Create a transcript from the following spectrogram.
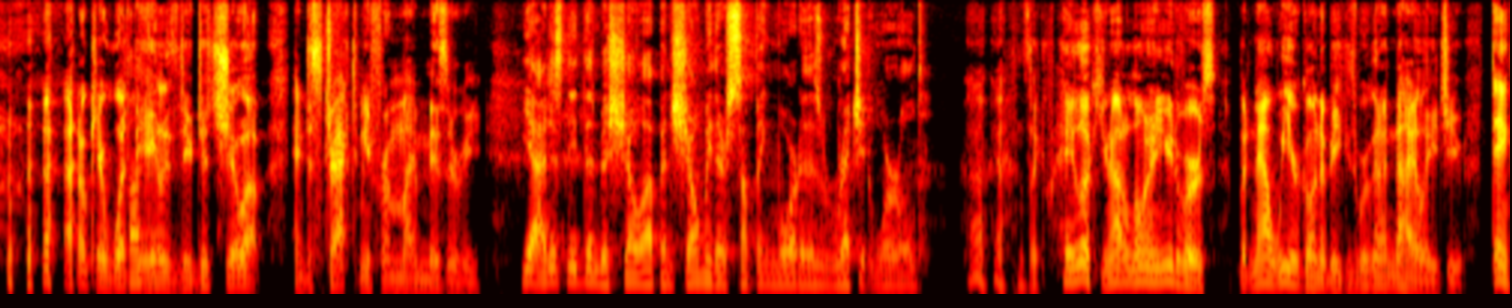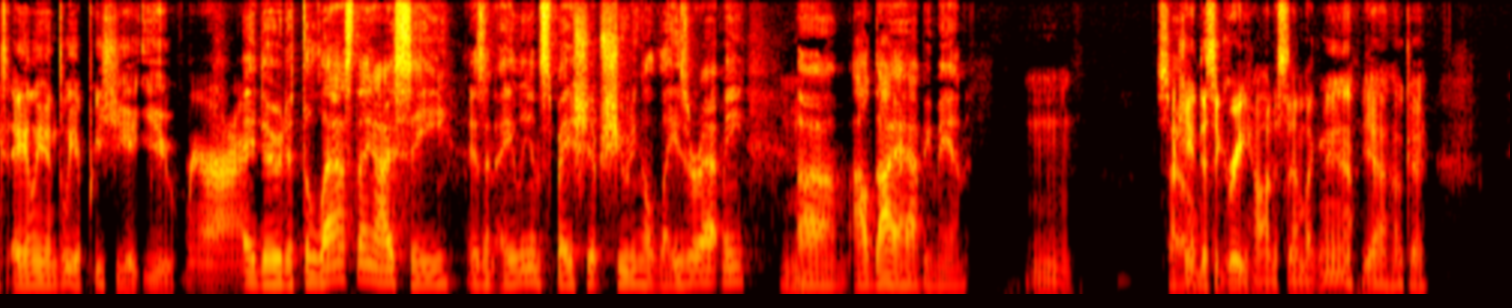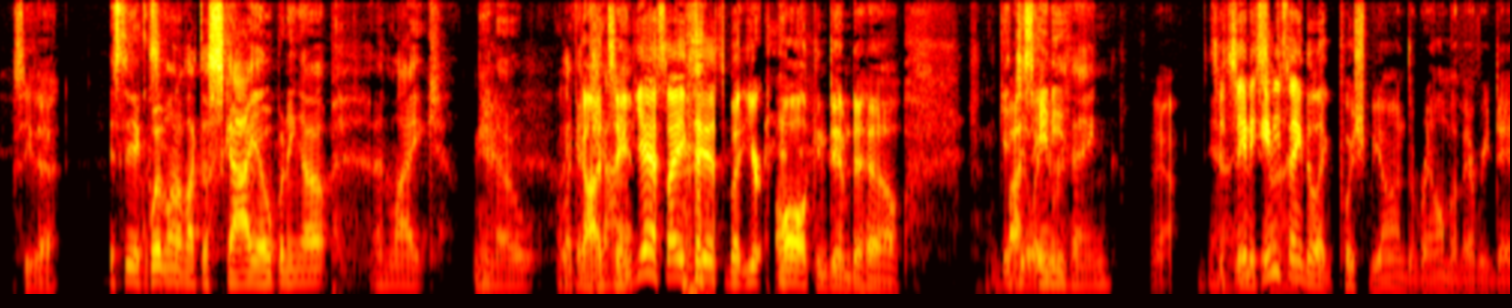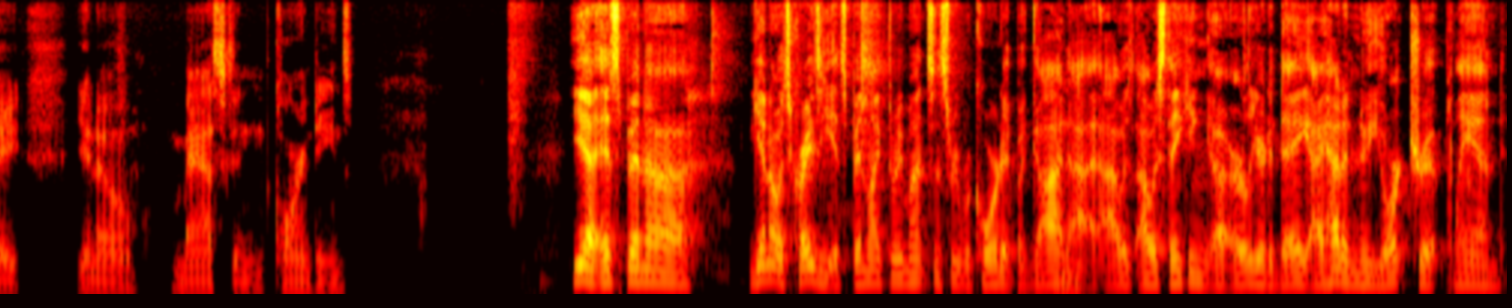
I don't care what Fuck the it. aliens do. Just show up and distract me from my misery. Yeah, I just need them to show up and show me there's something more to this wretched world. Yeah. It's like, hey, look, you're not alone in the universe, but now we are going to be because we're going to annihilate you. Thanks, aliens. We appreciate you. Hey, dude, if the last thing I see is an alien spaceship shooting a laser at me, Mhm. um, I'll die a happy man. Mm. So I can't disagree. Honestly, I'm like, yeah, yeah, okay, see that. it's the equivalent of like the sky opening up and like you Yeah. know, Like, like, a God giant, saying, yes, I exist, but you're all condemned to hell. it- just way, anything. Yeah. Yeah, it's any any anything to like push beyond the realm of everyday, you know, masks and quarantines. Yeah, it's been uh you know, it's crazy. It's been like three months since we recorded, but God, Mm. I, I was I was thinking uh, earlier today. I had a New York trip planned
